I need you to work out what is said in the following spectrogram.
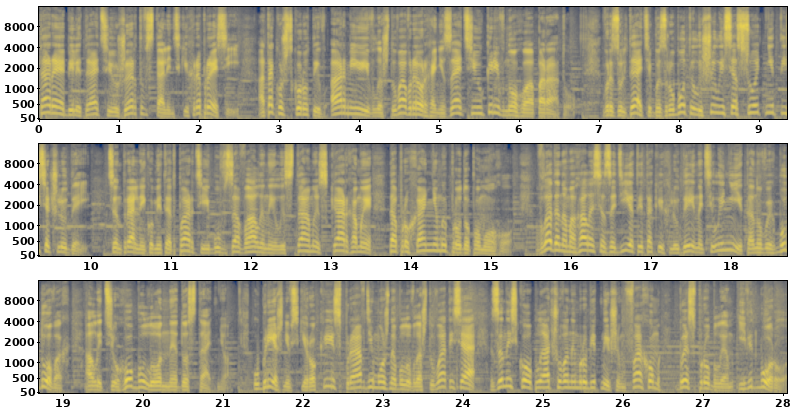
та реабілітацію жертв сталінських репресій, а також скоротив армію і влаштував реорганізацію керівного апарату. В результаті без роботи лишилися сотні тисяч людей. Центральний комітет партії був завалений листами, скаргами та проханнями про допомогу. Влада намагалася задіяти таких людей на цілині та нових будовах, але цього було недостатньо. У брежнівські роки справді можна було влаштуватися за низькооплачуваним робітничим фахом без проблем і відбору.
